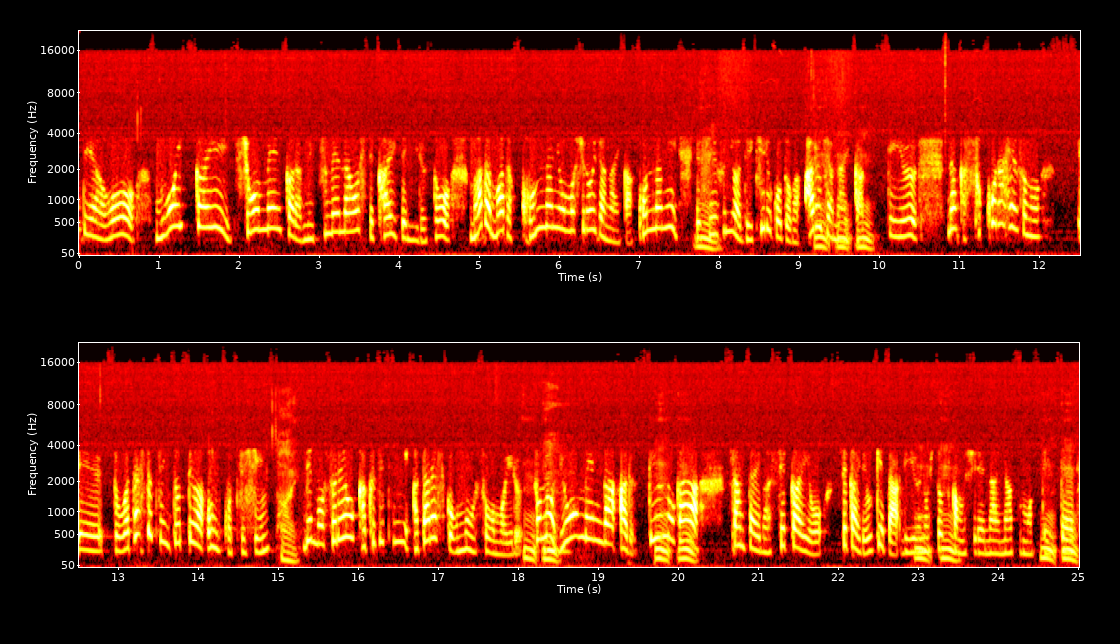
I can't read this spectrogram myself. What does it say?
イデアをもう一回正面から見つめ直して書いてみると、まだまだこんなに面白いじゃないか、こんなにうん SF にはできることがあるじゃないかっていう、なんかそこら辺その、えー、と私たちにとっては温故知新。はい。でもそれを確実に新しく思う層もいる、うんうんその両面があるっていうのが、うんうん3体が世界を世界で受けた理由の一つかもしれないなと思っていて、うんうん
